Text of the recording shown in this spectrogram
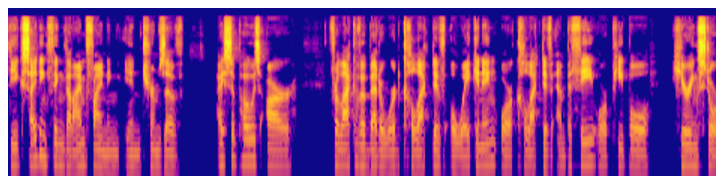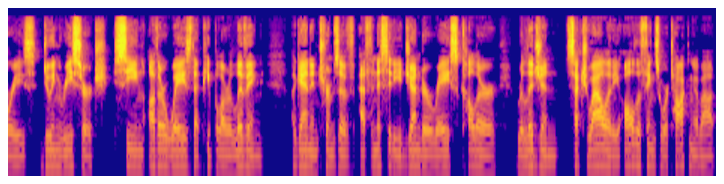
the exciting thing that I'm finding in terms of, I suppose, our for lack of a better word, collective awakening or collective empathy, or people hearing stories, doing research, seeing other ways that people are living, again, in terms of ethnicity, gender, race, color, religion, sexuality, all the things we're talking about,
